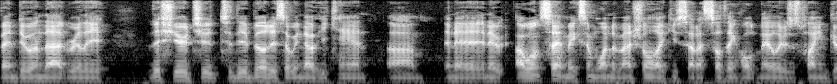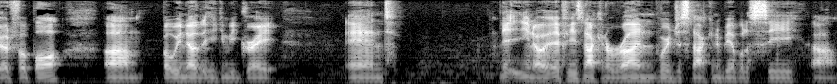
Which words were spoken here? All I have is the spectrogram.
been doing that really this year to to the abilities that we know he can. Um, and, it, and it, I won't say it makes him one dimensional, like you said. I still think Holton Ahlers is playing good football, um, but we know that he can be great. And you know, if he's not going to run, we're just not going to be able to see um,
